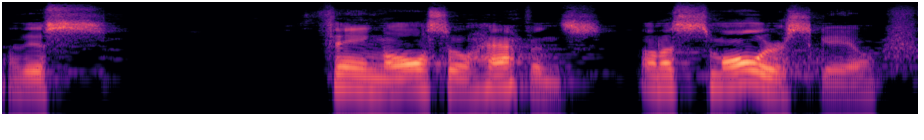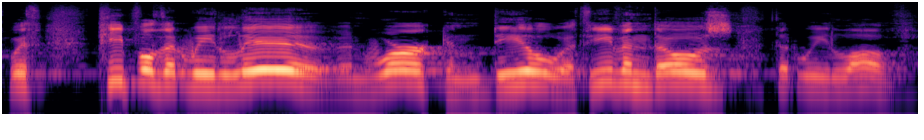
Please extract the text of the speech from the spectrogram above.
Now, this thing also happens on a smaller scale with people that we live and work and deal with, even those that we love.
